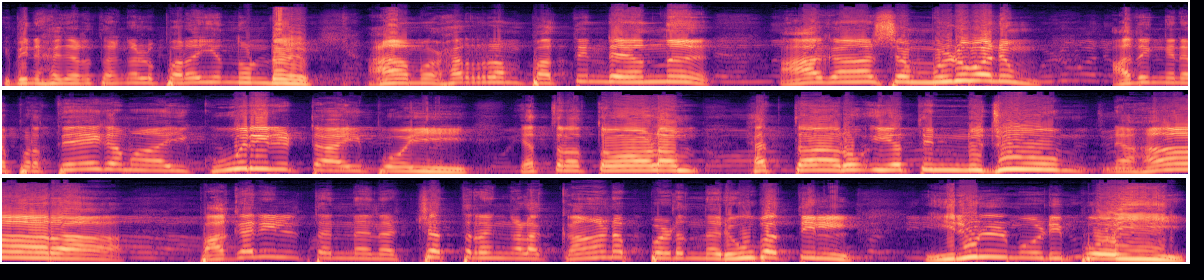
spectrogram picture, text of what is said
ഇബിൻ ഹജർ തങ്ങൾ പറയുന്നുണ്ട് ആ മുഹറം പത്തിന്റെ അന്ന് ആകാശം മുഴുവനും അതിങ്ങനെ പ്രത്യേകമായി കൂരിരുട്ടായി പോയി. എത്രത്തോളം? പകലിൽ തന്നെ നക്ഷത്രങ്ങളെ കാണപ്പെടുന്ന രൂപത്തിൽ ഇരുൾ മൂടിപ്പോയി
